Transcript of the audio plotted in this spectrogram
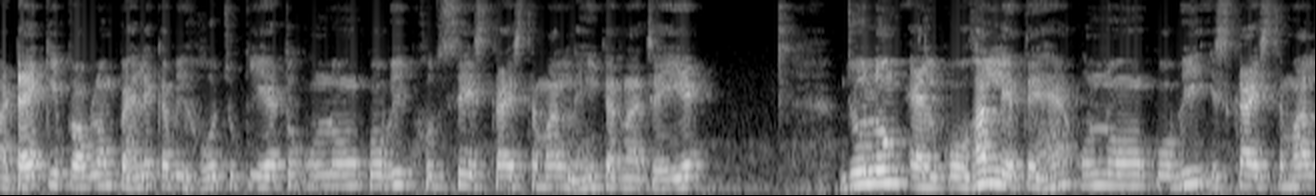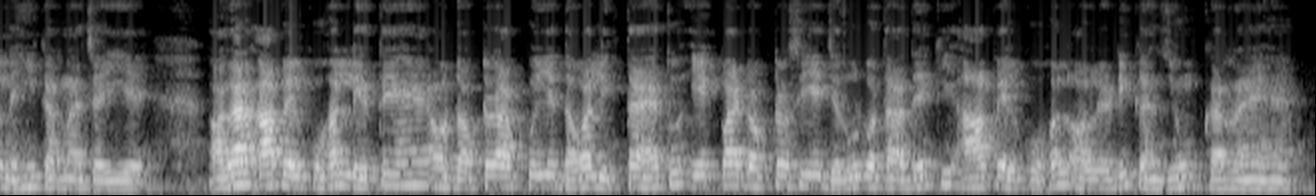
अटैक की प्रॉब्लम पहले कभी हो चुकी है तो उन लोगों को भी खुद से इसका इस्तेमाल नहीं करना चाहिए। जो लोग एल्कोहल लेते हैं उन लोगों को भी इसका इस्तेमाल नहीं करना चाहिए। अगर आप एल्कोहल लेते हैं और डॉक्टर आपको ये दवा लिखता है तो एक बार डॉक्टर से ये ज़रूर बता दें कि आप एल्कोहल ऑलरेडी कंज्यूम कर रहे हैं।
